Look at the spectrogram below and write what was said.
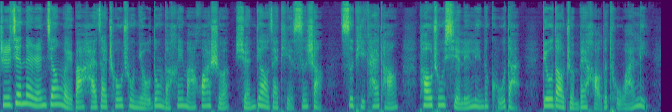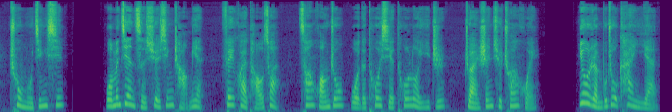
只见那人将尾巴还在抽搐扭动的黑麻花蛇悬吊在铁丝上，撕皮开膛，掏出血淋淋的苦胆，丢到准备好的土碗里，触目惊心。我们见此血腥场面，飞快逃窜。仓皇中，我的拖鞋脱落一只，转身去穿回，又忍不住看一眼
